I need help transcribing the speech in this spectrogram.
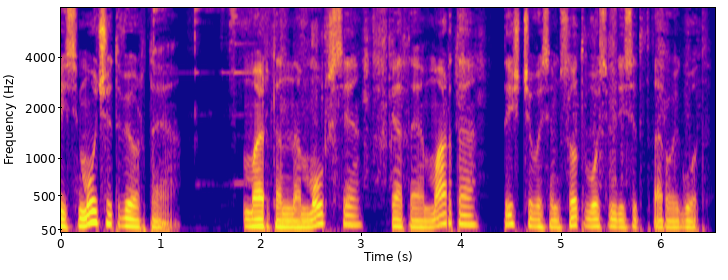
Письмо четвертое. Мертон на Мурсе, 5 марта 1882 год.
